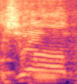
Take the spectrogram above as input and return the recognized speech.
know I take this job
